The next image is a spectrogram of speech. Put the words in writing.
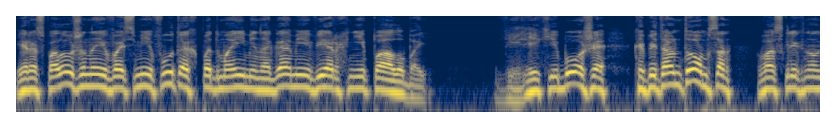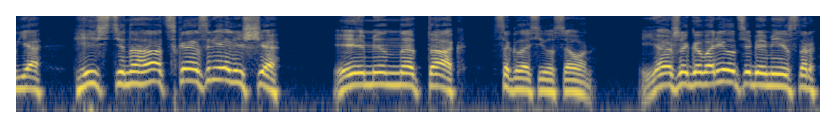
и расположенный в восьми футах под моими ногами верхней палубой. «Великий Боже! Капитан Томпсон!» — воскликнул я. «Истинно адское зрелище!» «Именно так!» — согласился он. «Я же говорил тебе, мистер,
